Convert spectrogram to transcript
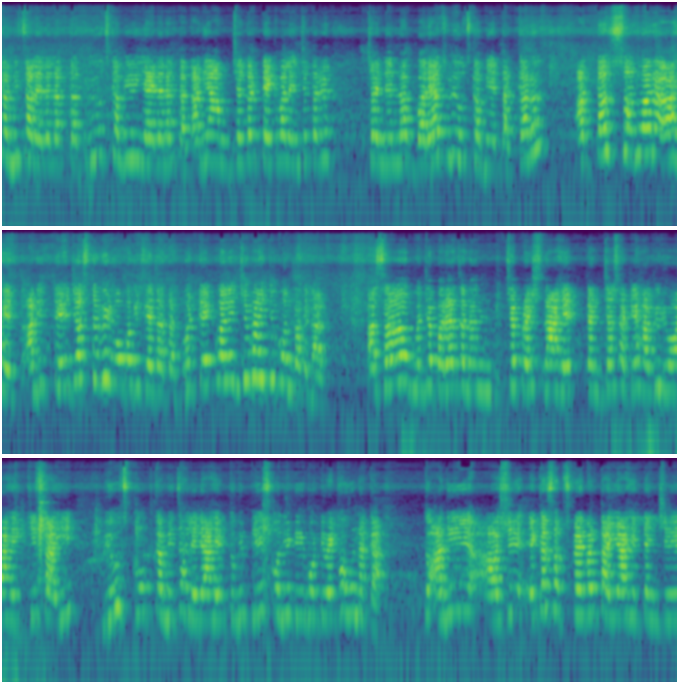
कमी चालायला लागतात व्ह्यूज कमी यायला लागतात. आणि आमचे तर टेकवाल्यांचे तर चॅनेलला बऱ्याच व्ह्यूज कमी येतात. कारण आता सणवार आहेत आणि ते जास्त व्हिडिओ बघितले जातात. मग टेकवाल्यांची माहिती कोण बघणार? असं म्हणजे बऱ्याच जणांचे प्रश्न आहेत. त्यांच्यासाठी हा व्हिडिओ आहे की ताई व्ह्यूज खूप कमी झालेले आहेत. तुम्ही प्लीज कोणी डिमोटिवेट होऊ नका. आणि असे एका सबस्क्रायबर ताई आहेत त्यांची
